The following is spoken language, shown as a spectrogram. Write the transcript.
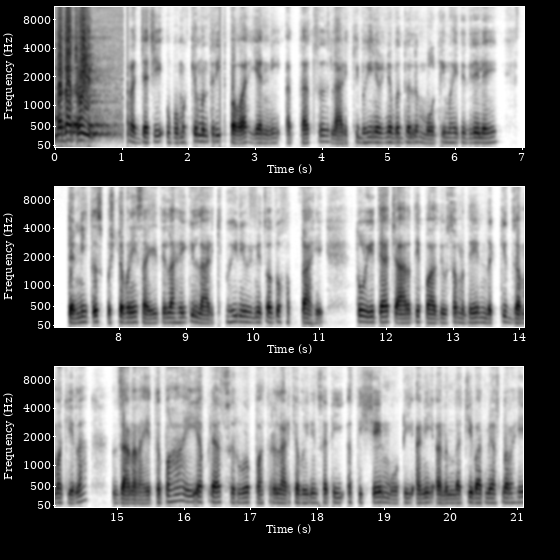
मदत होईल? राज्याचे उपमुख्यमंत्री पवार यांनी आत्ताच लाडकी बहीण योजनेबद्दल मोठी माहिती दिलेली आहे. त्यांनी इथं स्पष्टपणे सांगितलेलं आहे की लाडकी बहीण योजनेचा जो हप्ता आहे तो येत्या चार ते पाच दिवसामध्ये नक्कीच जमा केला. जाणार आहे. तर पहा ही आपल्या सर्व पात्र लाडक्या बहिणींसाठी अतिशय मोठी आणि आनंदाची बातमी असणार आहे.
